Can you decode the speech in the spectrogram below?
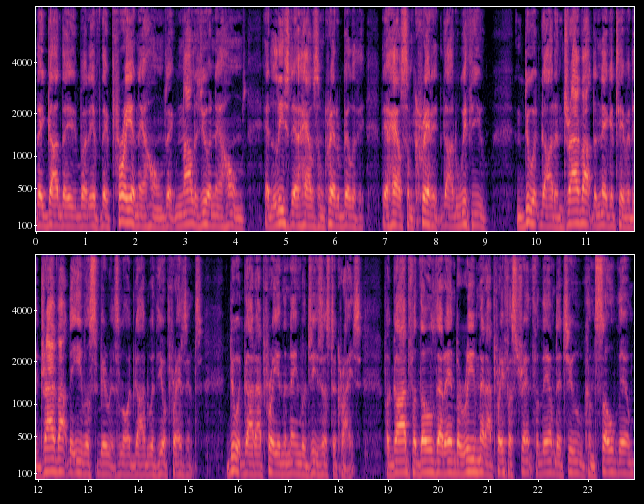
They God they but if they pray in their homes, acknowledge you in their homes, at least they'll have some credibility. They'll have some credit, God, with you. And do it, God, and drive out the negativity, drive out the evil spirits, Lord God, with your presence. Do it, God, I pray in the name of Jesus to Christ. For God, for those that are in bereavement, I pray for strength for them, that you console them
